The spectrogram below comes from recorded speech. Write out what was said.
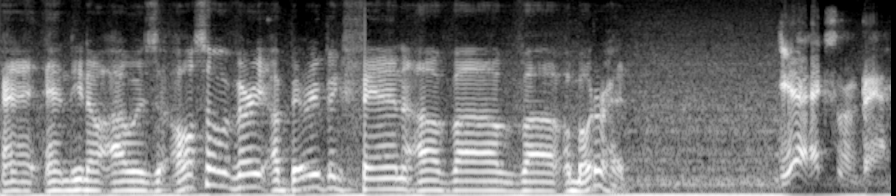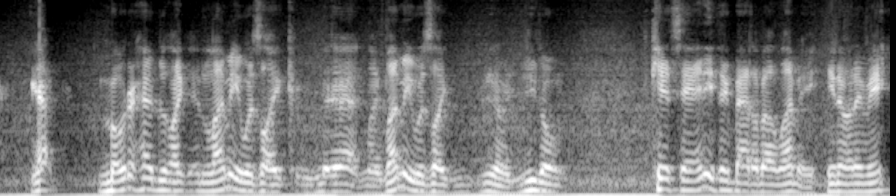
and, and you know, I was also a very a very big fan of of uh, Motorhead. Yeah, excellent band. Yep. Motorhead, like and Lemmy was like, man, like Lemmy was like, you know, you don't can't say anything bad about Lemmy. You know what I mean?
